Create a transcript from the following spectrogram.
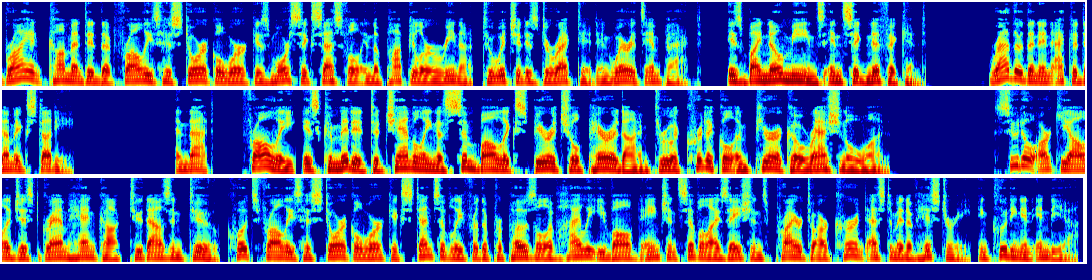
Bryant commented that Frawley's historical work is more successful in the popular arena, to which it is directed and where its impact is by no means insignificant, rather than in academic study, and that Frawley is committed to channeling a symbolic spiritual paradigm through a critical empirico-rational one. Pseudo-archaeologist Graham Hancock 2002 quotes Frawley's historical work extensively for the proposal of highly evolved ancient civilizations prior to our current estimate of history, including in India.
